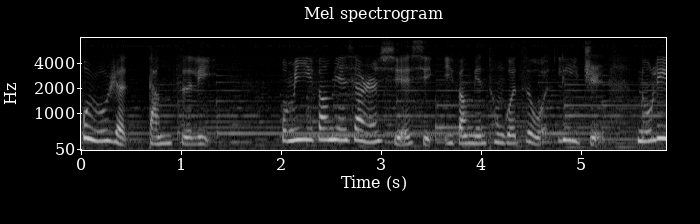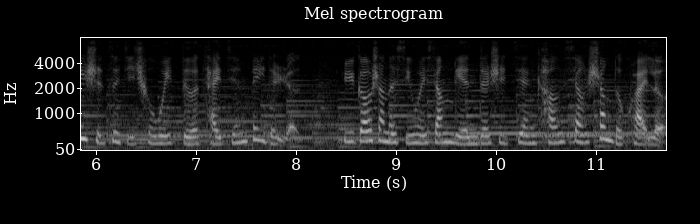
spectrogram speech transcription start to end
不如人当自立。我们一方面向人学习，一方面通过自我励志，努力使自己成为德才兼备的人。与高尚的行为相连的是健康向上的快乐，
